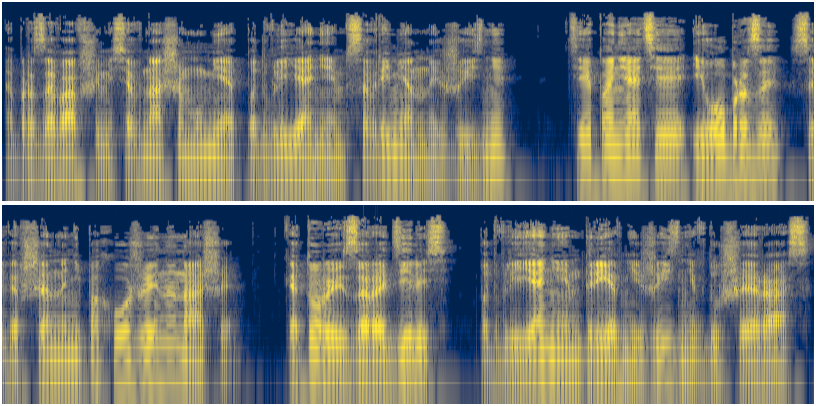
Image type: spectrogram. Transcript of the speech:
образовавшимися в нашем уме под влиянием современной жизни, те понятия и образы, совершенно не похожие на наши, которые зародились под влиянием древней жизни в душе рас,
